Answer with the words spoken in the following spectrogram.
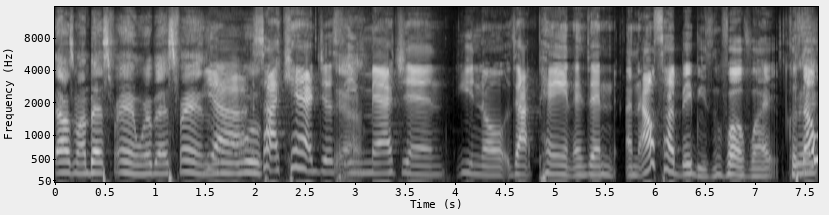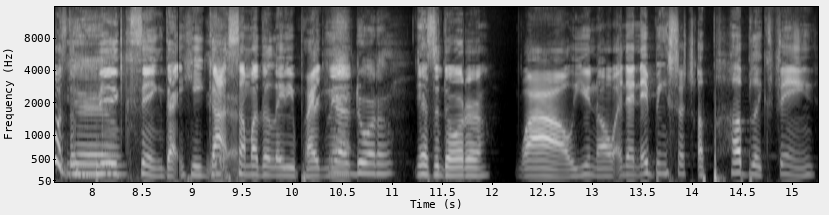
"That was my best friend. We're best friends." Yeah, woo. so I can't just Yeah. imagine, you know, that pain, and then an outside baby is involved, right? Because that was the yeah. big thing that he got Yeah. some other lady He had a pregnant. daughter. He has a daughter. Wow, you know, and then it being such a public thing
